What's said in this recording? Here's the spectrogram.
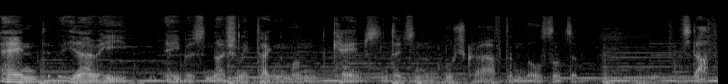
And, you know, he he was notionally taking them on camps and teaching them bushcraft and all sorts of stuff.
